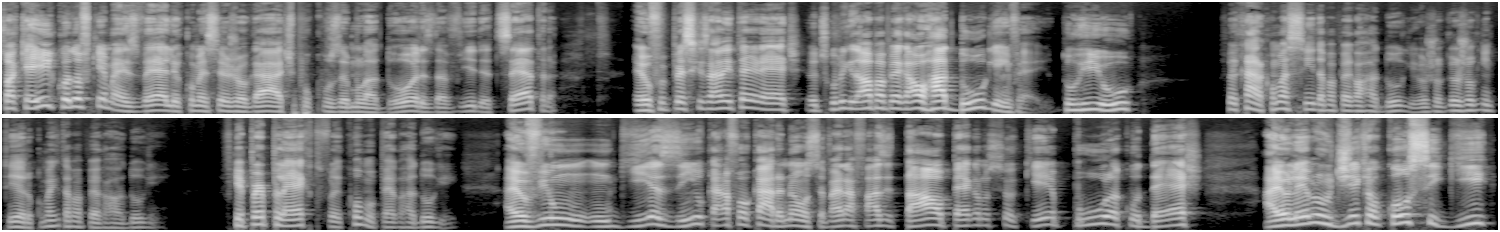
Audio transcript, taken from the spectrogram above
Só que aí, quando eu fiquei mais velho, eu comecei a jogar, tipo, com os emuladores da vida, etc. Eu fui pesquisar na internet. Eu descobri que dava pra pegar o Hadouken, velho, do Ryu. Falei, cara, como assim dá pra pegar o Hadouken? Eu joguei o jogo inteiro, como é que dá pra pegar o Hadouken? Fiquei perplexo, falei, como eu pego o Hadouken? Aí eu vi um, um, guiazinho, o cara falou, cara, não, você vai na fase tal, pega não sei o que, pula com o dash. Aí eu lembro o dia que eu consegui,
